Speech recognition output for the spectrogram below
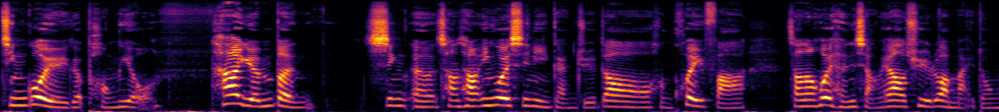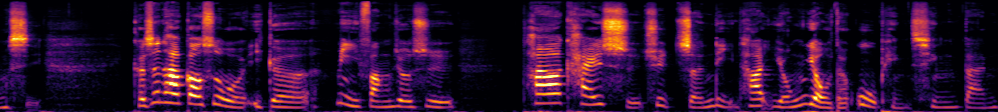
听过有一个朋友，他原本心呃常常因为心里感觉到很匮乏，常常会很想要去乱买东西。可是他告诉我一个秘方，就是他开始去整理他拥有的物品清单，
